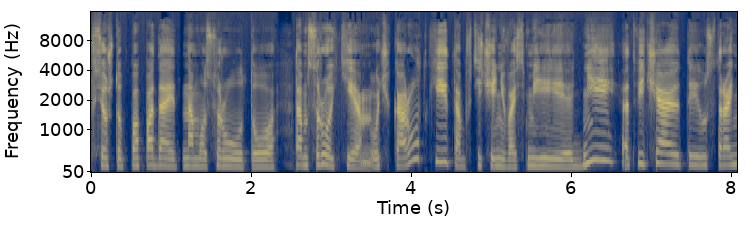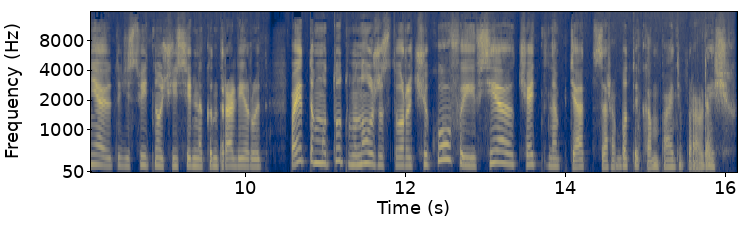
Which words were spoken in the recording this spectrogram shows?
все, что попадает на МОСРУ, то там сроки очень короткие, там в течение 8 дней отвечают и устраняют, и действительно очень сильно контролируют. Поэтому тут множество рычагов, и все тщательно бдят за работой компании управляющих.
